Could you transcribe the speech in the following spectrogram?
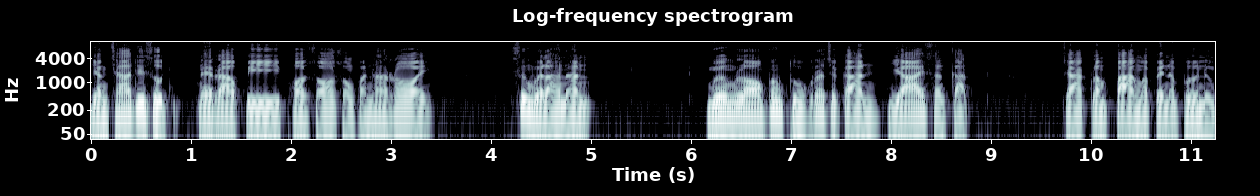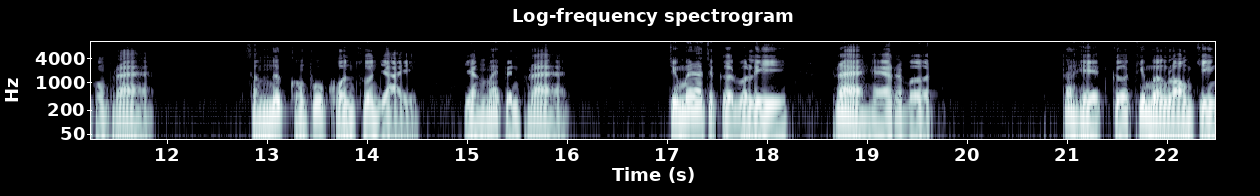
อย่างช้าที่สุดในราวปีพศ 2500 ซึ่งเวลานั้น เมืองรองเพิ่งถูกราชการย้ายสังกัด จากลำปางมาเป็นอำเภอหนึ่งของแพร่สำนึกของผู้คนส่วนใหญ่ยังไม่เป็นแพร่ จึงไม่น่าจะเกิดวลีแพร่แห่ระเบิด ถ้าเหตุเกิดที่เมืองรองจริง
